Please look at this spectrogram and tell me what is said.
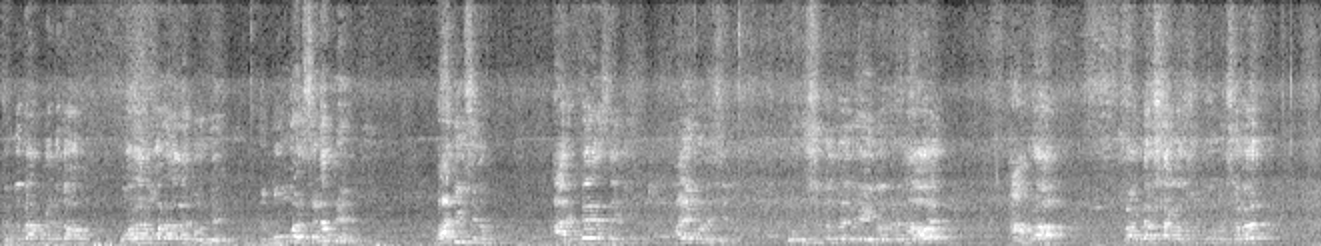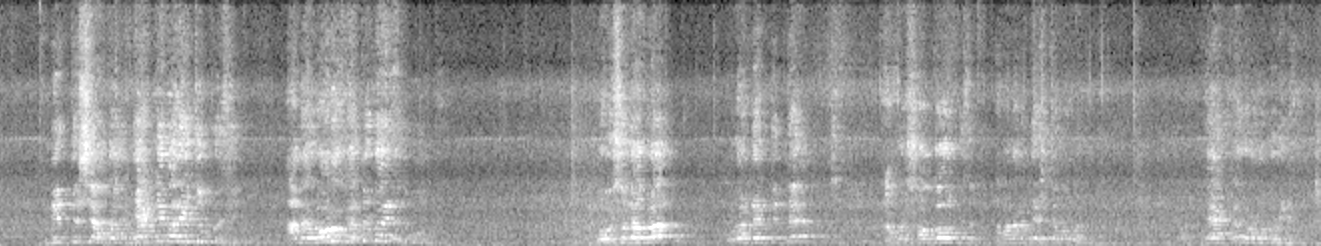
তো আপনাকে তো কোরআন কোরআন করবে। যে মুম্বার সেনামনে বাদী সেনাম আর একটা আছে আই বলেছে ভবিষ্যতে যদি এই ধরনের না হয়, আমরা সরকার স্বাগত সভার নির্দেশে আমরা একেবারেই চুপ করেছি। আমরা রণক্ষেত্র তৈরি করব ভবিষ্যতে আমরা ওনার নেতৃত্বে আমরা সকল আমার নামে চেষ্টা করব একটা ঘটনা ঘটিনি করছি।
